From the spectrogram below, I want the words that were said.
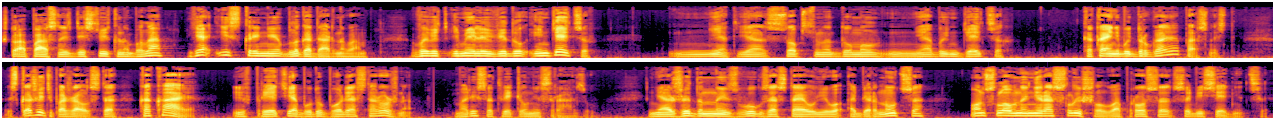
что опасность действительно была, я искренне благодарна вам. Вы ведь имели в виду индейцев?» Нет, я, собственно, думал не об индейцах. Какая-нибудь другая опасность? Скажите, пожалуйста, какая? И впредь я буду более осторожна. Марис ответил не сразу. Неожиданный звук заставил его обернуться. Он словно не расслышал вопроса собеседницы.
